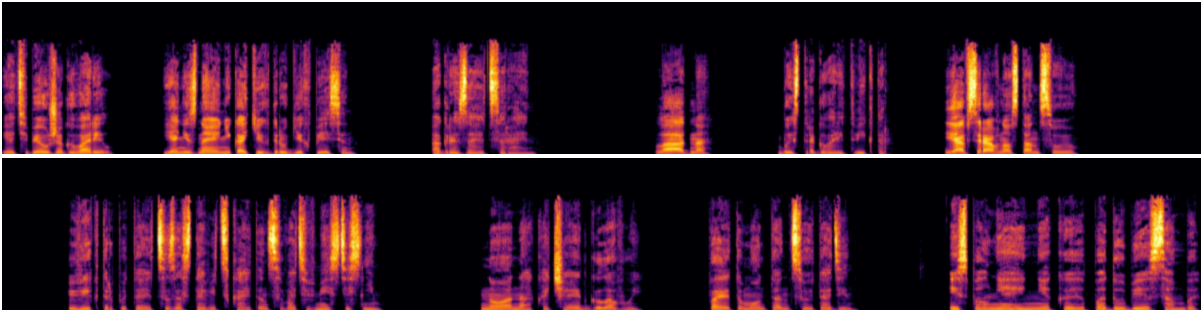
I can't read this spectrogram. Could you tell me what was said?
«Я тебе уже говорил. Я не знаю никаких других песен», — огрызается Райан. «Ладно», — быстро говорит Виктор. «Я все равно станцую». Виктор пытается заставить Скай танцевать вместе с ним. Но она качает головой, поэтому он танцует один. Исполняя некое подобие самбы,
